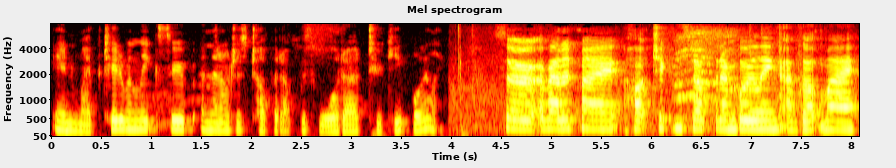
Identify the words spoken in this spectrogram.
in my potato and leek soup, and then I'll just top it up with water to keep boiling. So I've added my hot chicken stock that I'm boiling. I've got my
